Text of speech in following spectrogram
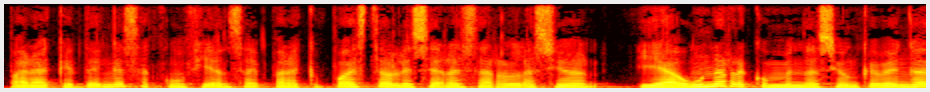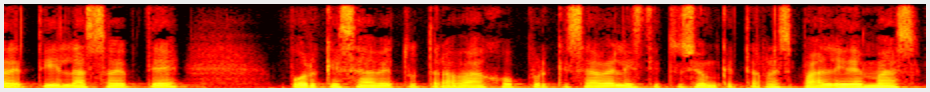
para que tenga esa confianza y para que pueda establecer esa relación? Y a una recomendación que venga de ti la acepte porque sabe tu trabajo, porque sabe la institución que te respalda y demás.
